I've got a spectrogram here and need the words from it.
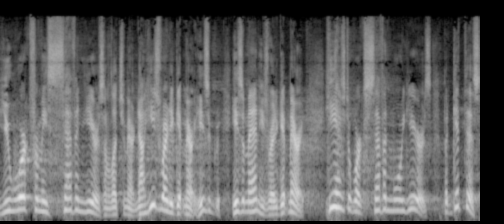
You work for me seven years and I'll let you marry. Now he's ready to get married. He's a, he's a man, he's ready to get married. He has to work seven more years. But get this,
